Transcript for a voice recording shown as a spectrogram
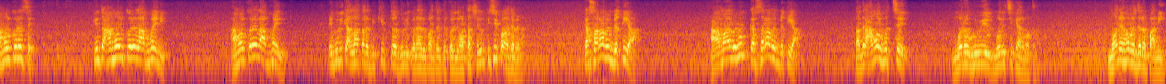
আমল করেছে, কিন্তু আমল করে লাভ হয়নি। আমল করে লাভ হয়নি। এগুলিকে আল্লাহ তালা বিক্ষিপ্ত ধুলিকোনায় রূপান্তরিত করে দেন অর্থাৎ সেগুলো কিছুই পাওয়া যাবে না। কাসারাব বেকিয়া। আমাল হুম কাসারাব বেকিয়া। তাদের আমল হচ্ছে মরুভূমির মরিচিকার মতো। মনে হবে যেন পানি।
